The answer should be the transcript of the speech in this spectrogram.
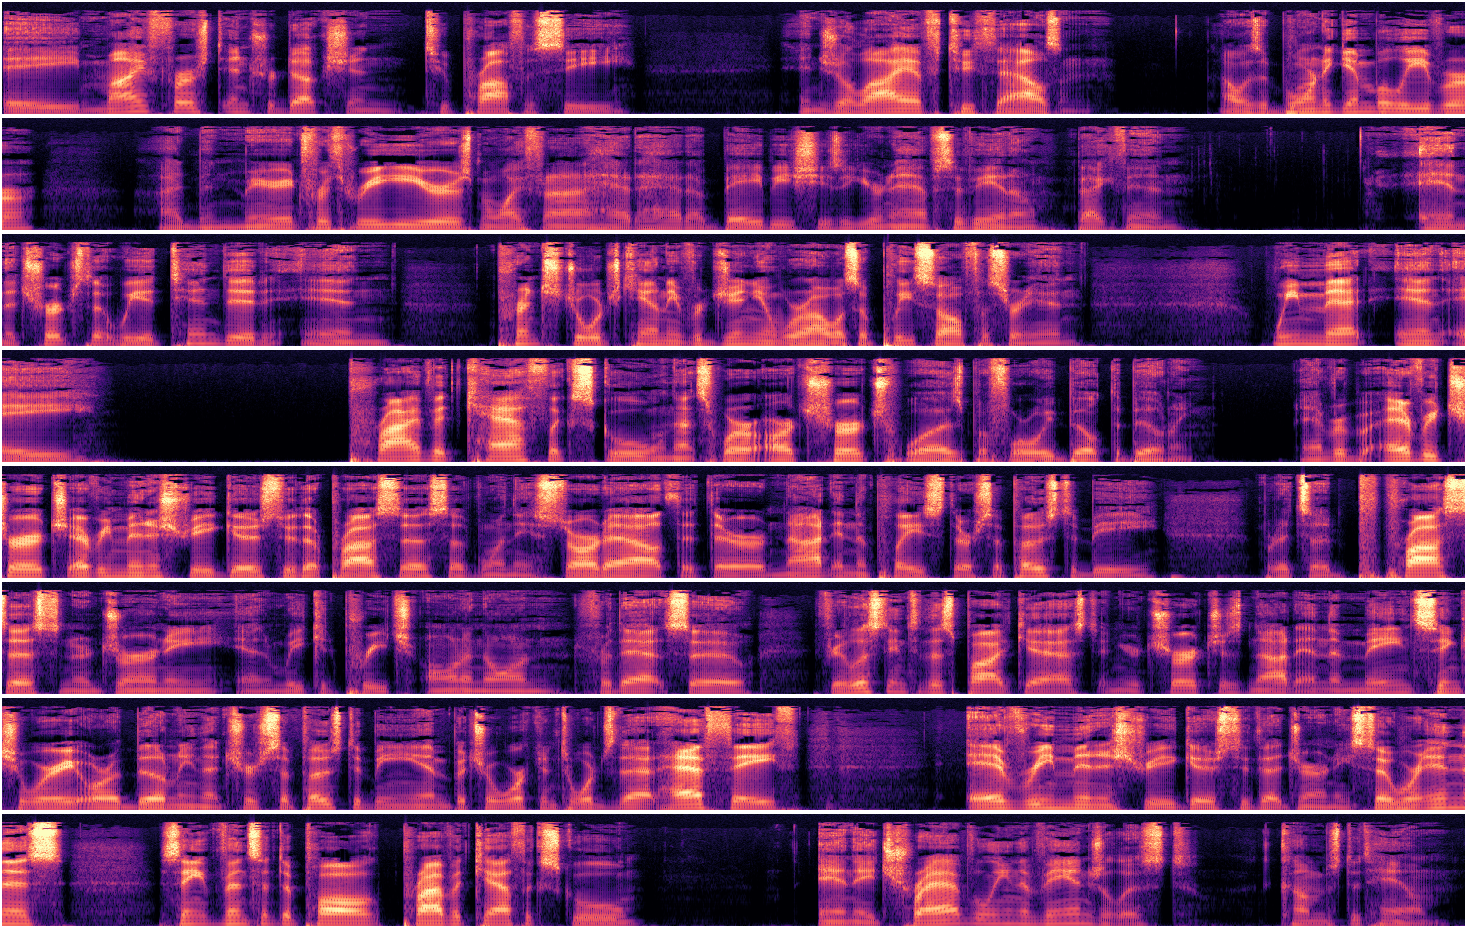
a my first introduction to prophecy in July of 2000. I was a born again believer. I'd been married for three years. My wife and I had had a baby. She's a year and a half, Savannah, back then. And the church that we attended in Prince George County, Virginia, where I was a police officer in, we met in a private Catholic school, and that's where our church was before we built the building. Every every church, every ministry goes through that process of when they start out that they're not in the place they're supposed to be, but it's a process and a journey, and we could preach on and on for that. So if you're listening to this podcast and your church is not in the main sanctuary or a building that you're supposed to be in, but you're working towards that, have faith. Every ministry goes through that journey. So we're in this St. Vincent de Paul private Catholic school, and a traveling evangelist comes to town.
